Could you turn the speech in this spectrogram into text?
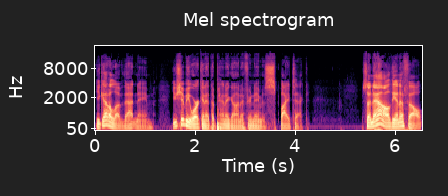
You got to love that name. You should be working at the Pentagon if your name is Spytek. So now the NFL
